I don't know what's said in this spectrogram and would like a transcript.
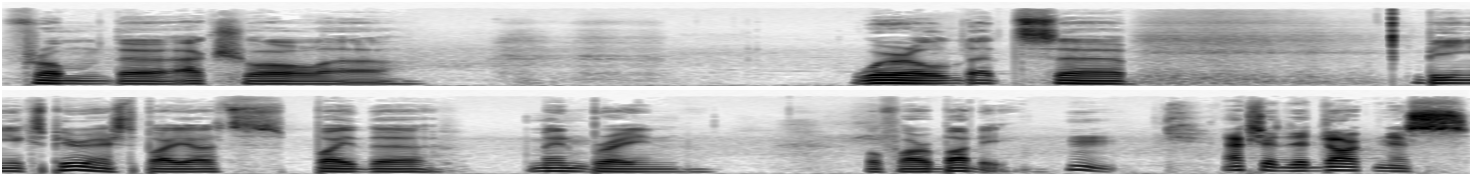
from the actual uh, world that's uh, being experienced by us by the membrane of our body. Hmm. Actually, the darkness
